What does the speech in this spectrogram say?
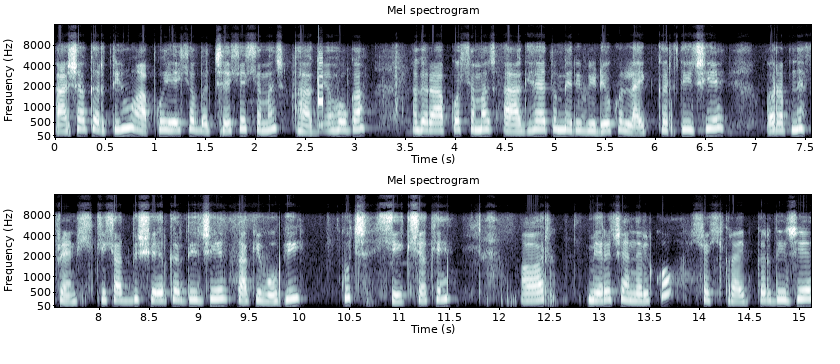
आशा करती हूँ आपको ये सब अच्छे से समझ आ गया होगा। अगर आपको समझ आ गया है तो मेरी वीडियो को लाइक कर दीजिए और अपने फ्रेंड्स के साथ भी शेयर कर दीजिए ताकि वो भी कुछ सीख सकें। और मेरे चैनल को सब्सक्राइब कर दीजिए।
